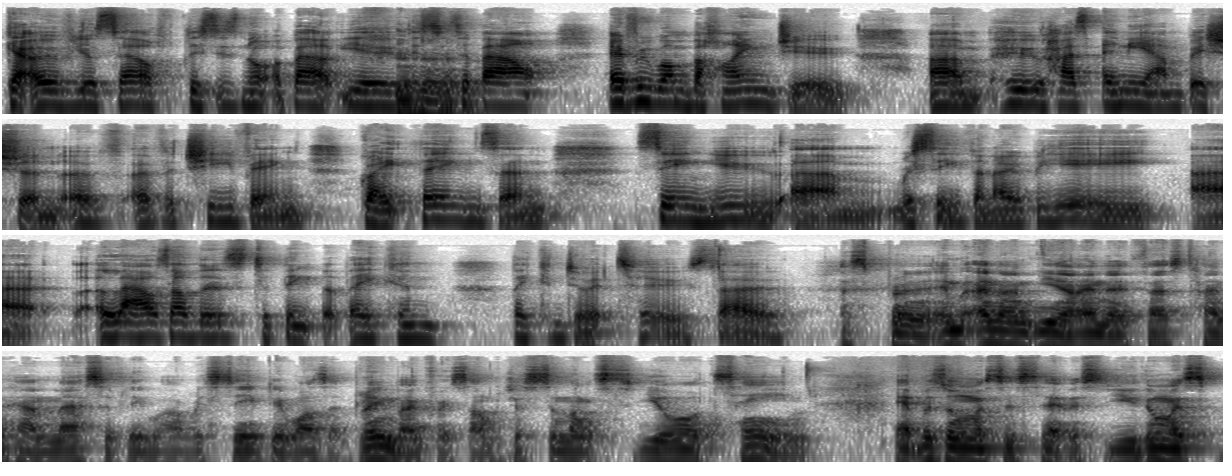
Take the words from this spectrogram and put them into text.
get over yourself. This is not about you. This is about everyone behind you um, who has any ambition of, of achieving great things. And seeing you um, receive an OBE uh, allows others to think that they can they can do it too. So That's brilliant. And, and um, you know, I know firsthand how massively well received it was at Bloomberg, for example, just amongst your team. It was almost as if you'd almost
